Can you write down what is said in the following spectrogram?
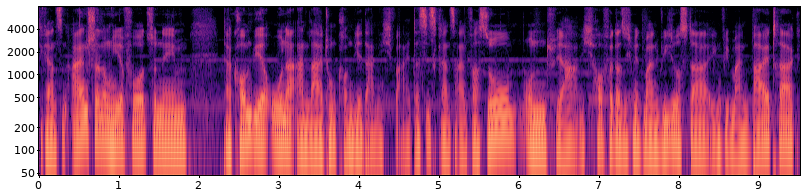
die ganzen Einstellungen hier vorzunehmen, da kommen wir ohne Anleitung, kommen wir da nicht weit. Das ist ganz einfach so und ja, ich hoffe, dass ich mit meinen Videos da irgendwie meinen Beitrag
